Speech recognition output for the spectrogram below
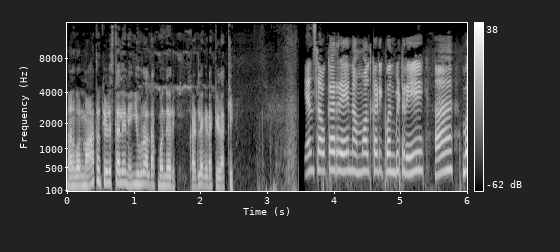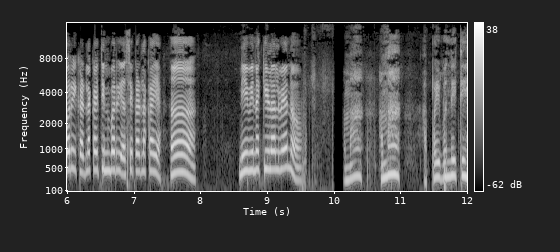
ನನಗೊಂದು ಮಾತು ತಿಳಿಸ್ತಲೇನೆ. ಇವ್ರು ಹೊಲ್ದಾಗ ಬಂದೇವ್ರಿ. ಕಡಲೆ ಗಿಡ ಕೀಳಕ್ಕೆ. ಏನ್ ಸಾವುಕಾರ್ರೆ ನಮ್ಮ ಹೊಲ್ ಕಡೆಗೆ ಬಂದ್ಬಿಟ್ರಿ. ಹಾ ಬರ್ರಿ, ಕಡ್ಲಕಾಯಿ ತಿನ್ ಬರ್ರಿ, ಹಸಿ ಕಡ್ಲೆಕಾಯ. ಹಾ ನೀವಿನ ಕೀಳಲ್ವೇನು? ಅಮ್ಮ ಅಮ್ಮ ಅಪ್ಪಾಯಿ ಬಂದೈತಿ.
